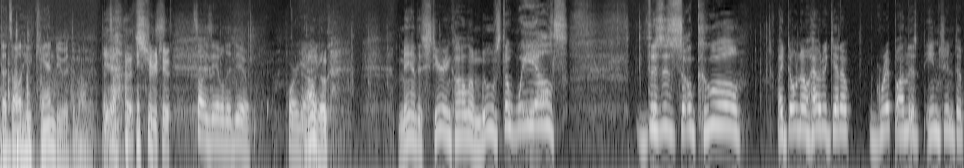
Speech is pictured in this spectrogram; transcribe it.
that's all he can do at the moment. That's yeah, that's true too. That's all he's able to do. Poor guy. Go. Man, the steering column moves the wheels. This is so cool. I don't know how to get a grip on this engine to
